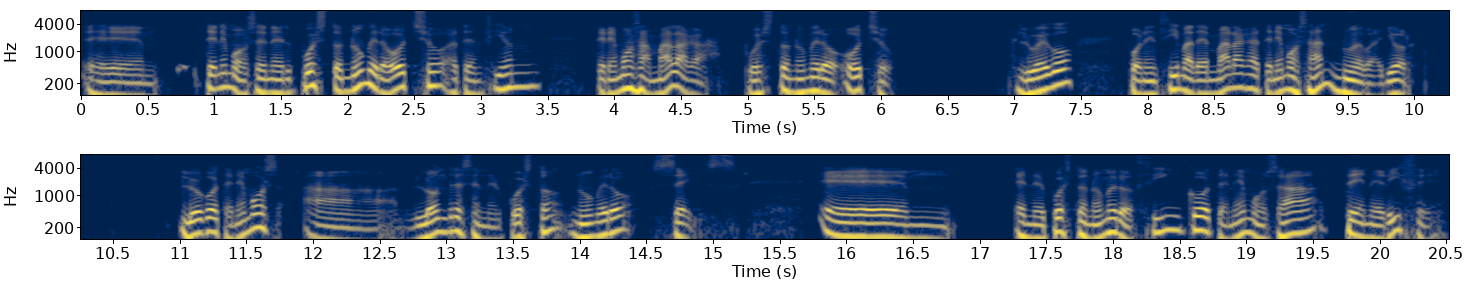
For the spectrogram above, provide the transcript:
Eh, tenemos en el puesto número 8, atención, tenemos a Málaga, puesto número 8. Luego, por encima de Málaga, tenemos a Nueva York. Luego tenemos a Londres en el puesto número 6. en el puesto número 5 tenemos a Tenerife.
